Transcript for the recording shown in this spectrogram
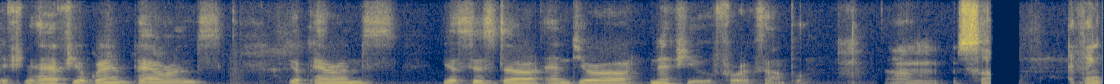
If you have your grandparents, your parents, your sister, and your nephew, for example. Um, so I think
